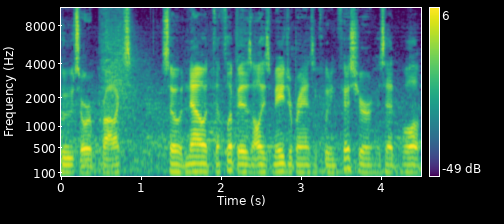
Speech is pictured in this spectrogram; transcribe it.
boots or products. So now the flip is all these major brands, including Fischer, has said, well,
